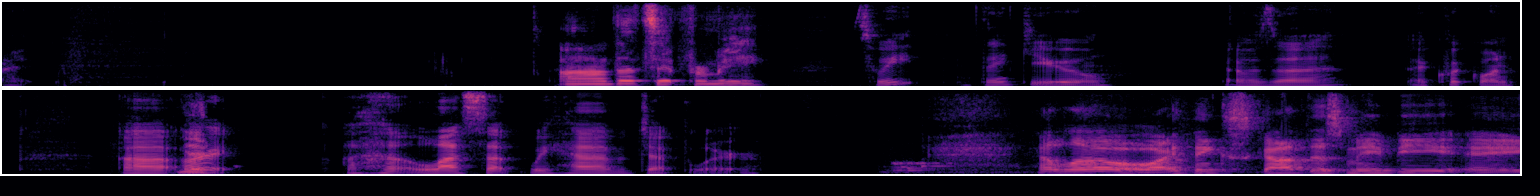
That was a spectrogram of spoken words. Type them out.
Right. Uh that's it for me. Sweet. Thank you. That was a, a quick one. Uh, Yeah. All right. Uh, last up, we have Jepler. Hello. I think Scott, this may be a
